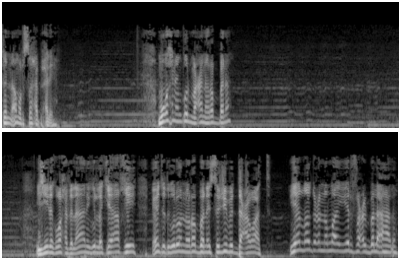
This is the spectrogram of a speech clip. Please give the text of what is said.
كان الأمر صعب عليه. مو إحنا نقول معانا ربنا يجي لك واحد الآن يقول لك يا أخي أنتوا تقولون إنه ربنا يستجيب الدعوات. يلا ادعوا إن الله يرفع البلاء هذا.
